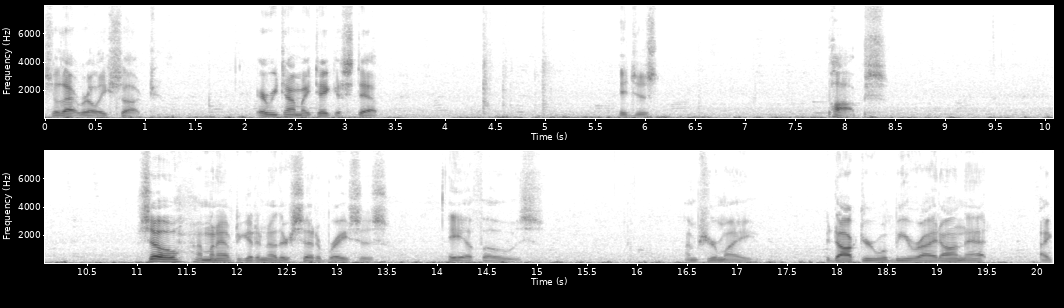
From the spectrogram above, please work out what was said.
So that really sucked. Every time I take a step, it just pops. So I'm going to have to get another set of braces, AFOs. I'm sure my doctor will be right on that. I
